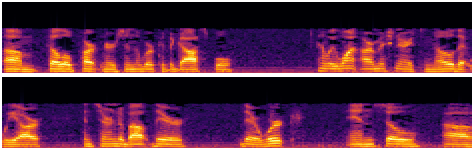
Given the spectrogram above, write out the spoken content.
um, fellow partners in the work of the gospel, and we want our missionaries to know that we are concerned about their their work, and so uh,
